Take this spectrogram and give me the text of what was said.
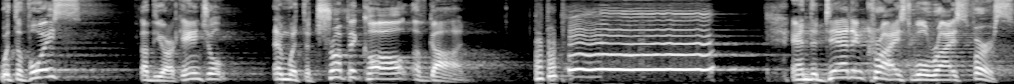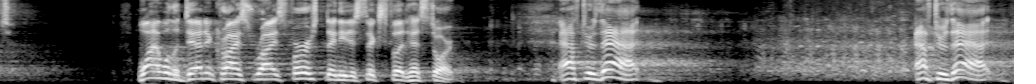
With the voice of the archangel and with the trumpet call of God. And the dead in Christ will rise first. Why will the dead in Christ rise first? They need a six foot head start. After that, after that,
